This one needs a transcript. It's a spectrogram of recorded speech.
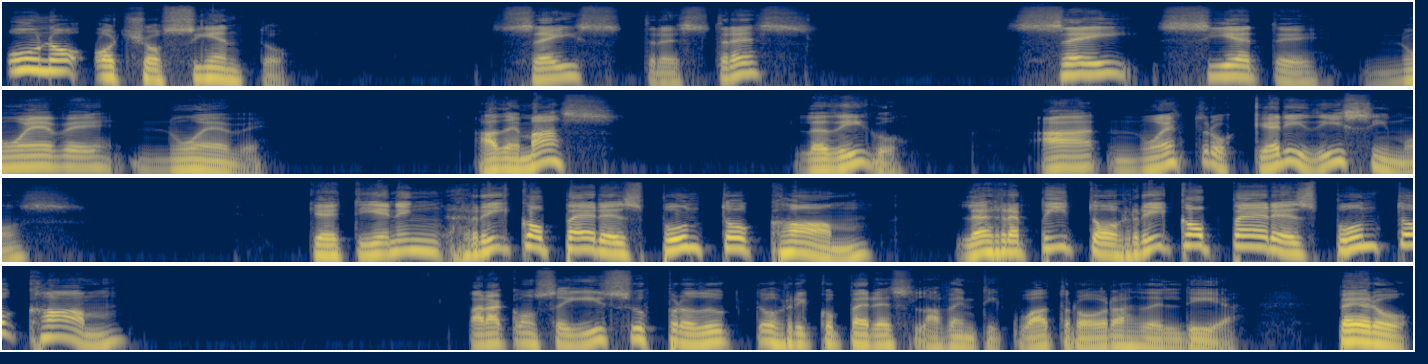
1-800-633-6799. Además, le digo a nuestros queridísimos que tienen ricoperez.com, les repito, ricoperez.com para conseguir sus productos Rico Pérez las 24 horas del día. Pero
